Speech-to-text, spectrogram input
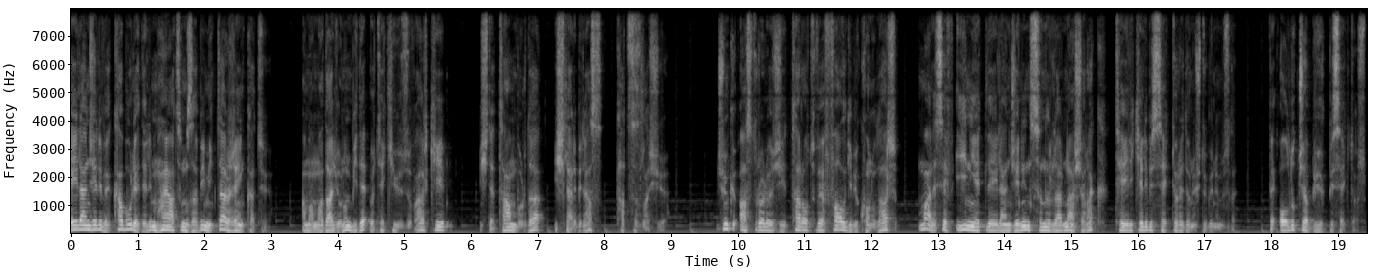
eğlenceli ve kabul edelim hayatımıza bir miktar renk katıyor. Ama madalyonun bir de öteki yüzü var ki işte tam burada işler biraz tatsızlaşıyor. Çünkü astroloji, tarot ve fal gibi konular maalesef iyi niyetli eğlencenin sınırlarını aşarak tehlikeli bir sektöre dönüştü günümüzde. Ve oldukça büyük bir sektör.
